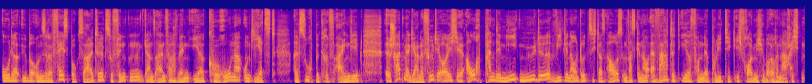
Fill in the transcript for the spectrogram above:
oder über unsere Facebook-Seite zu finden, ganz einfach, wenn ihr Corona und jetzt als Suchbegriff eingebt. Äh, schreibt mir gerne, fühlt ihr euch äh, auch Pandemie müde? Wie genau drückt sich das aus und was genau erwartet ihr von der Politik? Ich freue freue mich über eure Nachrichten.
